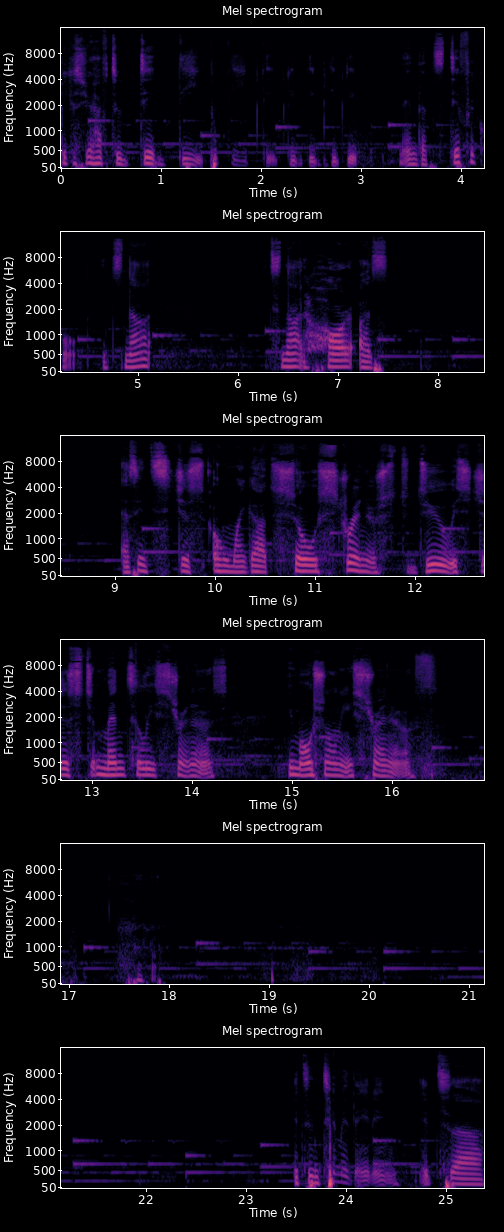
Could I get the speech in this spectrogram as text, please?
because you have to dig deep, deep, deep, deep, deep, deep, deep, and that's difficult. It's not. It's not hard as as it's just oh my god so strenuous to do it's just mentally strenuous emotionally strenuous it's intimidating it's uh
